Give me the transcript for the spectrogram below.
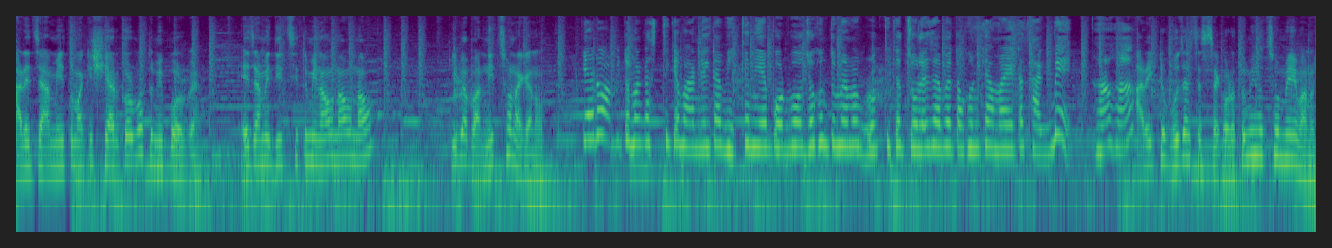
আর এই যে আমি তোমাকে শেয়ার করব তুমি পড়বে। এই যে আমি দিচ্ছি তুমি নাও নাও নাও। কি ব্যাপার নিচ্ছ না কেন? কেন আমি তোমার কাছ থেকে বান্ডিলটা ভিক্ষা নিয়ে পড়ব? যখন তুমি আমার গ্রুপ থেকে চলে যাবে তখন কি আমার এটা থাকবে? হ্যাঁ হ্যাঁ। আর একটু বোঝার চেষ্টা করো তুমি হচ্ছে মেয়ে মানুষ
